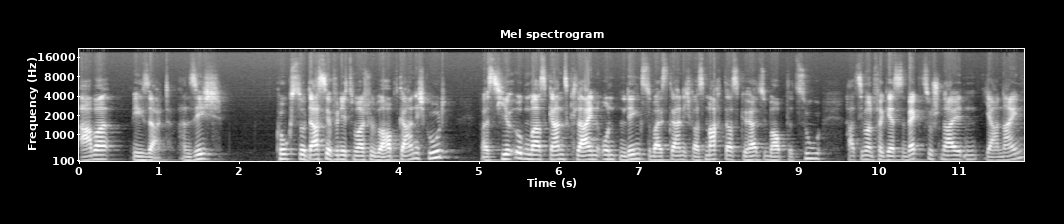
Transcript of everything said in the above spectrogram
Aber wie gesagt, an sich guckst du, das hier finde ich zum Beispiel überhaupt gar nicht gut. Weißt hier irgendwas ganz klein unten links, du weißt gar nicht, was macht das, gehört es überhaupt dazu, hat es jemand vergessen wegzuschneiden? Ja, nein.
